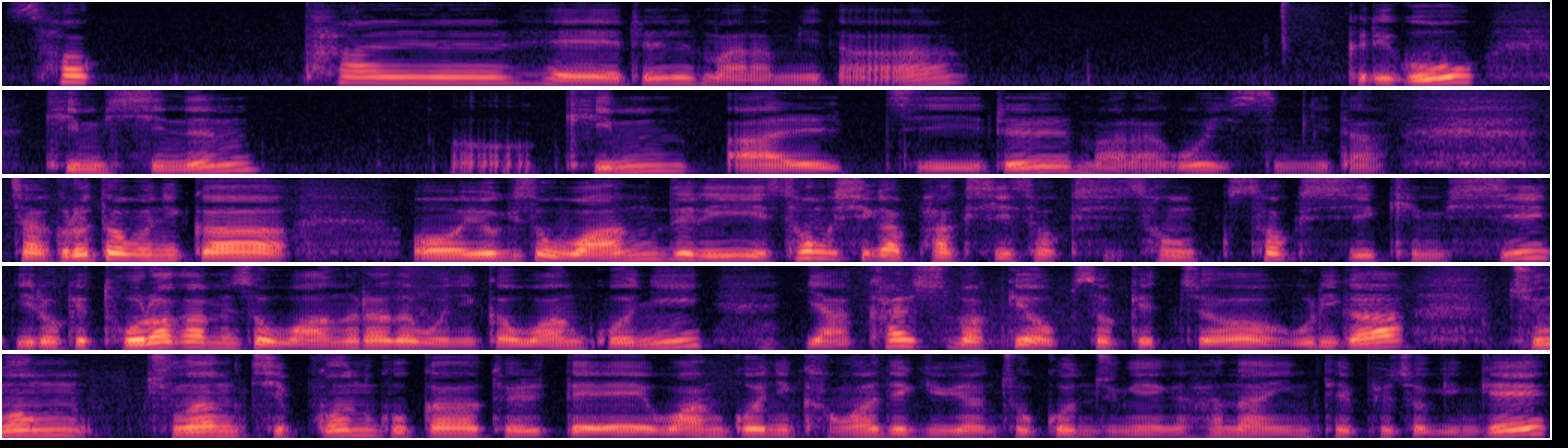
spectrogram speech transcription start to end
석탈해를 말합니다. 그리고 김 씨는 어, 김알지를 말하고 있습니다. 자 그렇다 보니까 어, 여기서 왕들이 성씨가 박씨, 석씨, 성, 석씨, 김씨 이렇게 돌아가면서 왕을 하다 보니까 왕권이 약할 수밖에 없었겠죠. 우리가 중앙 중앙 집권 국가가 될 때 왕권이 강화되기 위한 조건 중에 하나인 대표적인 게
